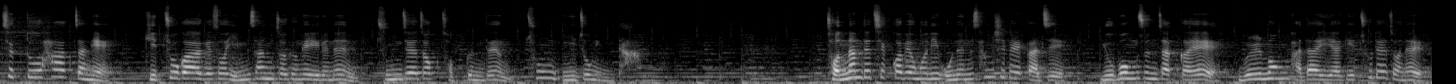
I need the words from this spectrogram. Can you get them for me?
측두 하악장애, 기초과학에서 임상 적용에 이르는 중재적 접근 등 총 2종입니다. 전남대 치과병원이 오는 30일까지 유봉순 작가의 물멍 바다 이야기 초대전을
